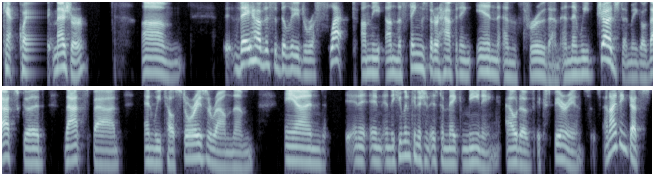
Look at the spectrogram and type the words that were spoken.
can't quite measure. Um, they have this ability to reflect on the on the things that are happening in and through them, and then we judge them. We go, "That's good, that's bad," and we tell stories around them. And in, in, in the human condition is to make meaning out of experiences. And I think that's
